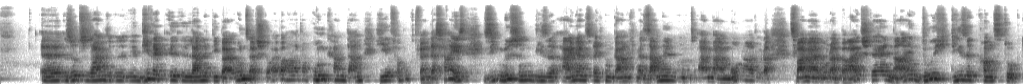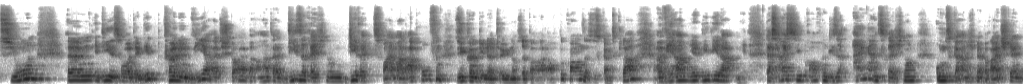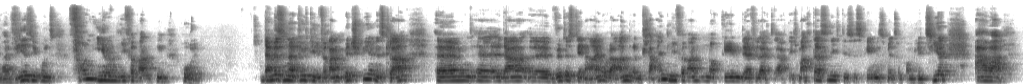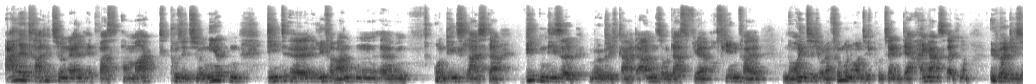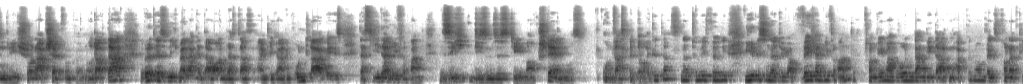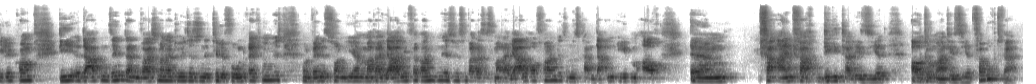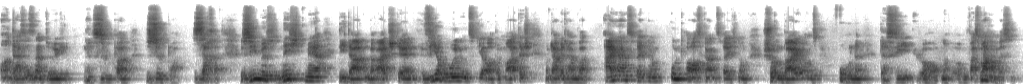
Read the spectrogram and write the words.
sozusagen äh, direkt äh, landet die bei uns als Steuerberater und kann dann hier verbucht werden. Das heißt, Sie müssen diese Eingangsrechnung gar nicht mehr sammeln und uns einmal im Monat oder zweimal im Monat bereitstellen. Nein, durch diese Konstruktion, ähm, die es heute gibt, können wir als Steuerberater diese Rechnung direkt zweimal abrufen. Sie können die natürlich noch separat auch bekommen, das ist ganz klar, aber wir haben hier die, die Daten hier. Das heißt, Sie brauchen diese Eingangsrechnung uns gar nicht mehr bereitstellen bereitstellen, weil wir sie uns von ihren Lieferanten holen. Da müssen natürlich die Lieferanten mitspielen, ist klar. Ähm, äh, da äh, wird es den einen oder anderen kleinen Lieferanten noch geben, der vielleicht sagt, ich mache das nicht, das System ist mir zu kompliziert. Aber alle traditionell etwas am Markt positionierten die, äh, Lieferanten ähm, und Dienstleister bieten diese Möglichkeit an, sodass wir auf jeden Fall 90 oder 95 Prozent der Eingangsrechnung über diesen Weg schon abschöpfen können. Und auch da wird es nicht mehr lange dauern, dass das eigentlich eine Grundlage ist, dass jeder Lieferant sich diesem System auch stellen muss. Und was bedeutet das natürlich für Sie? Wir wissen natürlich auch, welcher Lieferant, von wem wurden dann die Daten abgenommen. Wenn es von der Telekom die Daten sind, dann weiß man natürlich, dass es eine Telefonrechnung ist. Und wenn es von Ihrem Materiallieferanten ist, wissen wir, dass es Materialaufwand ist und es kann dann eben auch ähm, vereinfacht, digitalisiert, automatisiert verbucht werden. Und das ist natürlich eine super, super Sache. Sie müssen nicht mehr die Daten bereitstellen. Wir holen uns die automatisch und damit haben wir Eingangsrechnung und Ausgangsrechnung schon bei uns, ohne dass Sie überhaupt noch irgendwas machen müssen.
